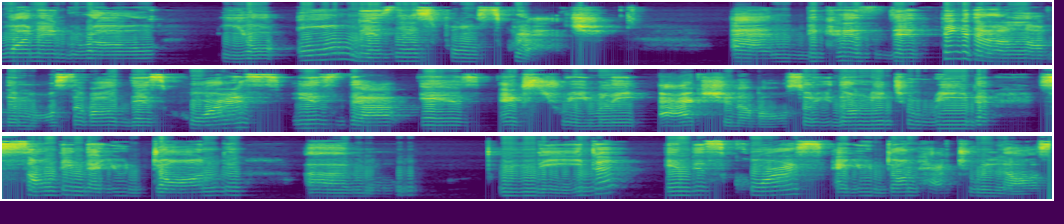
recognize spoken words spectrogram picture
want to grow your own business from scratch. And because the thing that I love the most about this course is that is extremely actionable. So you don't need to read something that you don't um, need in this course, and you don't have to lose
